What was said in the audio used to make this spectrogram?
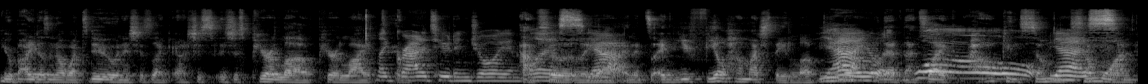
your body doesn't know what to do, and it's just like uh, it's just it's just pure love, pure light, Like And- gratitude and joy and bliss. Absolutely, yeah. yeah. And it's and you feel how much they love you. Yeah, you're that, like, that's like how can some Yes. someone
